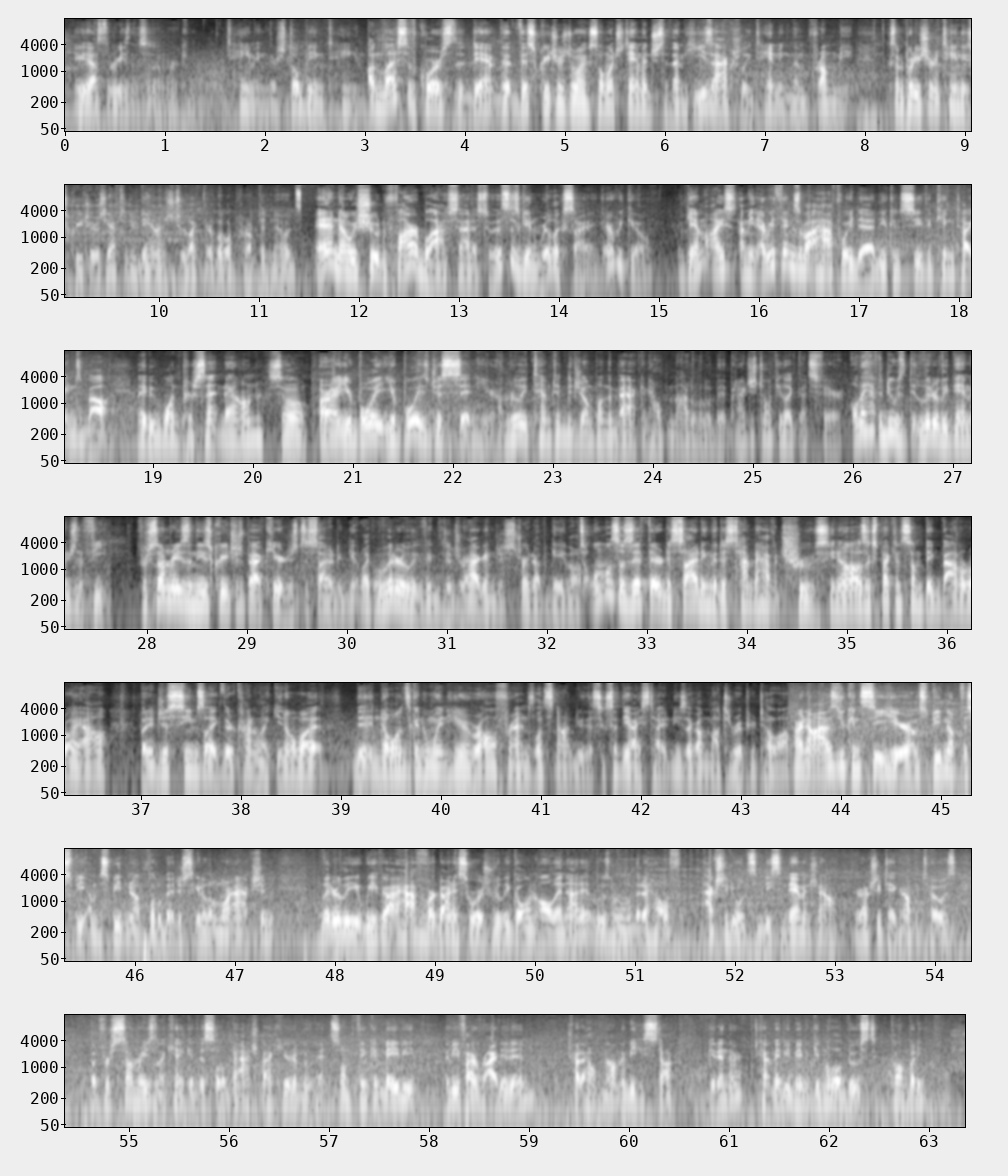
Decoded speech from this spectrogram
Maybe that's the reason this isn't working taming. They're still being tamed. Unless, of course, the dam that this creature is doing so much damage to them, he's actually taming them from me. Because I'm pretty sure to tame these creatures, you have to do damage to, like, their little corrupted nodes. And now we're shooting fire blasts at us, so this is getting real exciting. There we go. The Gamma Ice, I mean, everything's about halfway dead. You can see the King Titan's about maybe 1% down. So, all right, your boy, your boy is just sitting here. I'm really tempted to jump on the back and help him out a little bit, but I just don't feel like that's fair. All they have to do is literally damage the feet. For some reason, these creatures back here just decided to get, like, literally the, the, dragon just straight up gave up. It's almost as if they're deciding that it's time to have a truce. You know, I was expecting some big battle royale, but it just seems like they're kind of like, you know what? The, no one's going to win here. We're all friends. Let's not do this, except the Ice Titan. He's like, I'm about to rip your toe off. All right, now, as you can see here, I'm speeding up the speed. I'm speeding up a little bit just to get a little more action. Literally, we've got half of our dinosaurs really going all in at it, losing a little bit of health. Actually doing some decent damage now. They're actually taking out the toes. But for some reason, I can't get this little batch back here to move in. So I'm thinking maybe, maybe if I ride it in, try to help him out. Maybe he's stuck. Get in there. Kind of maybe, maybe give him a little boost. Come on, buddy.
